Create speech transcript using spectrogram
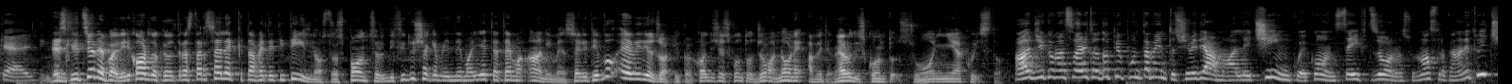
Ok. In descrizione poi vi ricordo che oltre a Star Select avete TT, il nostro sponsor di fiducia che vende magliette a tema anime, serie tv e videogiochi. Col codice sconto Giovanone avete un euro di sconto su ogni acquisto. Oggi come al solito doppio appuntamento, ci vediamo alle 5 con Safe Zone sul nostro canale Twitch,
